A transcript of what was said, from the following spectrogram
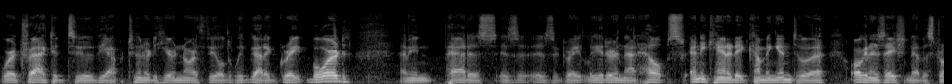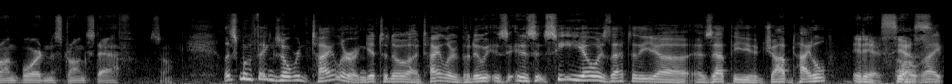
were attracted to the opportunity here in Northfield. We've got a great board. I mean, Pat is, is is a great leader, and that helps any candidate coming into an organization to have a strong board and a strong staff. So, let's move things over to Tyler and get to know uh, Tyler. The new is is it CEO? Is that the uh, is that the job title? It is. Yes. All right.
